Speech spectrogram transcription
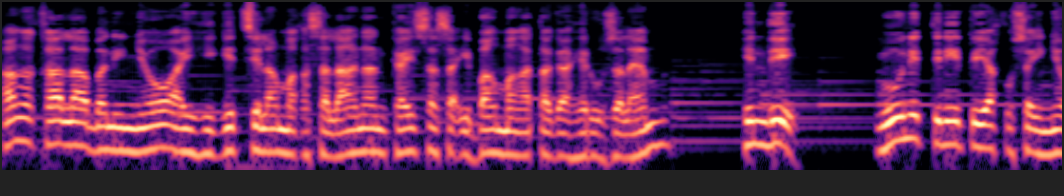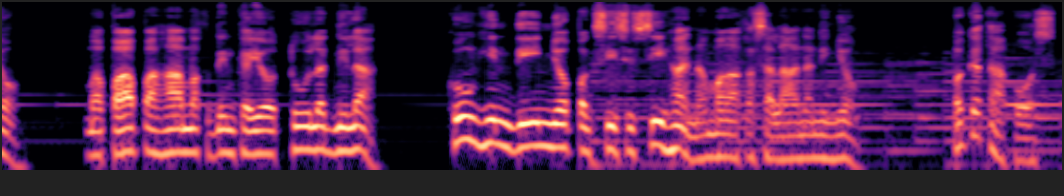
Ang akala ba ninyo ay higit silang makasalanan kaysa sa ibang mga taga-Jerusalem? Hindi. Ngunit tinitiyak ko sa inyo, mapapahamak din kayo tulad nila kung hindi nyo pagsisisihan ang mga kasalanan ninyo. Pagkatapos,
